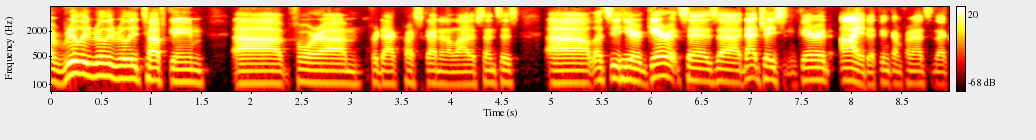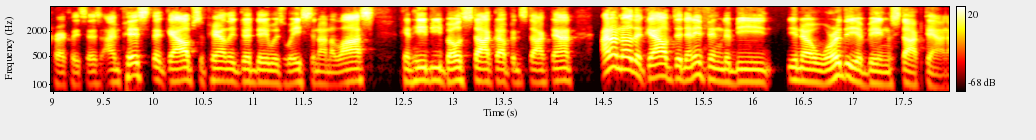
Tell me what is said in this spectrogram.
a really, really, really tough game uh, for um, for Dak Prescott in a lot of senses. Uh, let's see here. Garrett says, uh, not Jason, Garrett Ide, I think I'm pronouncing that correctly, says, I'm pissed that Gallup's apparently good day was wasted on a loss. Can he be both stock up and stock down? I don't know that Gallup did anything to be, you know, worthy of being stock down.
